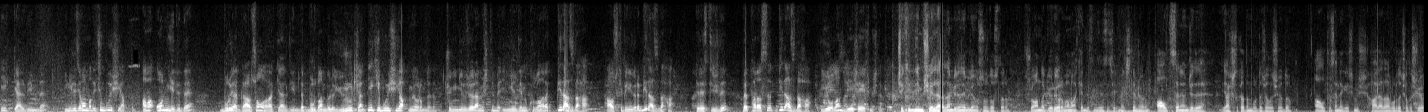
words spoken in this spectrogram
ilk geldiğimde İngilizcem olmadığı için bu işi yaptım. Ama 17'de buraya garson olarak geldiğimde buradan böyle yürürken iyi ki bu işi yapmıyorum dedim. Çünkü İngilizce öğrenmiştim ve İngilizcemi kullanarak biraz daha housekeeping'e göre biraz daha prestijli ve parası biraz daha iyi olan bir işe geçmiştim. Çekindiğim şeylerden biri ne biliyor musunuz dostlarım? Şu anda görüyorum ama kendisini size çekmek istemiyorum. 6 sene önce de yaşlı kadın burada çalışıyordu. 6 sene geçmiş hala da burada çalışıyor.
